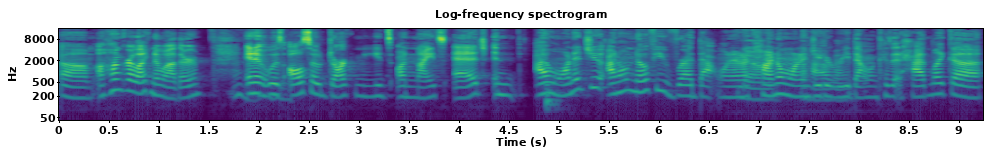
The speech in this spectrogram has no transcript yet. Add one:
um, a Hunger Like No Other, and it was also Dark Needs on Night's Edge. And I wanted you. I don't know if you've read that one, and I kind of wanted I you to read that one because it had like a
